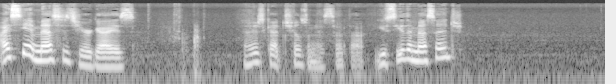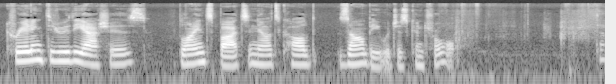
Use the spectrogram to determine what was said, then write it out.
I see a message here, guys. I just got chills when I said that. You see the message? Creating through the ashes, blind spots, and now it's called zombie, which is control. What the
